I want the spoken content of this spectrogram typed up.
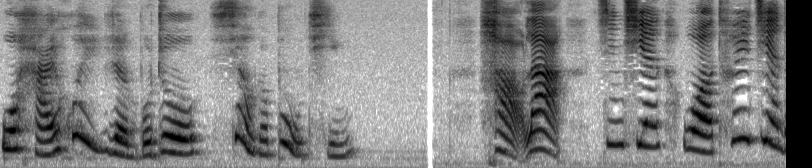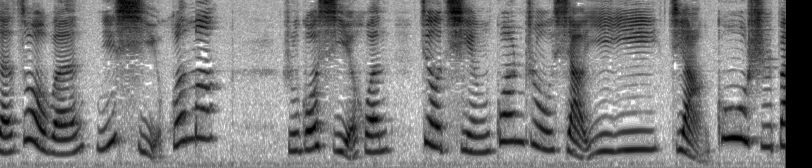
我还会忍不住笑个不停。好啦。今天我推荐的作文你喜欢吗？如果喜欢，就请关注小依依讲故事吧。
